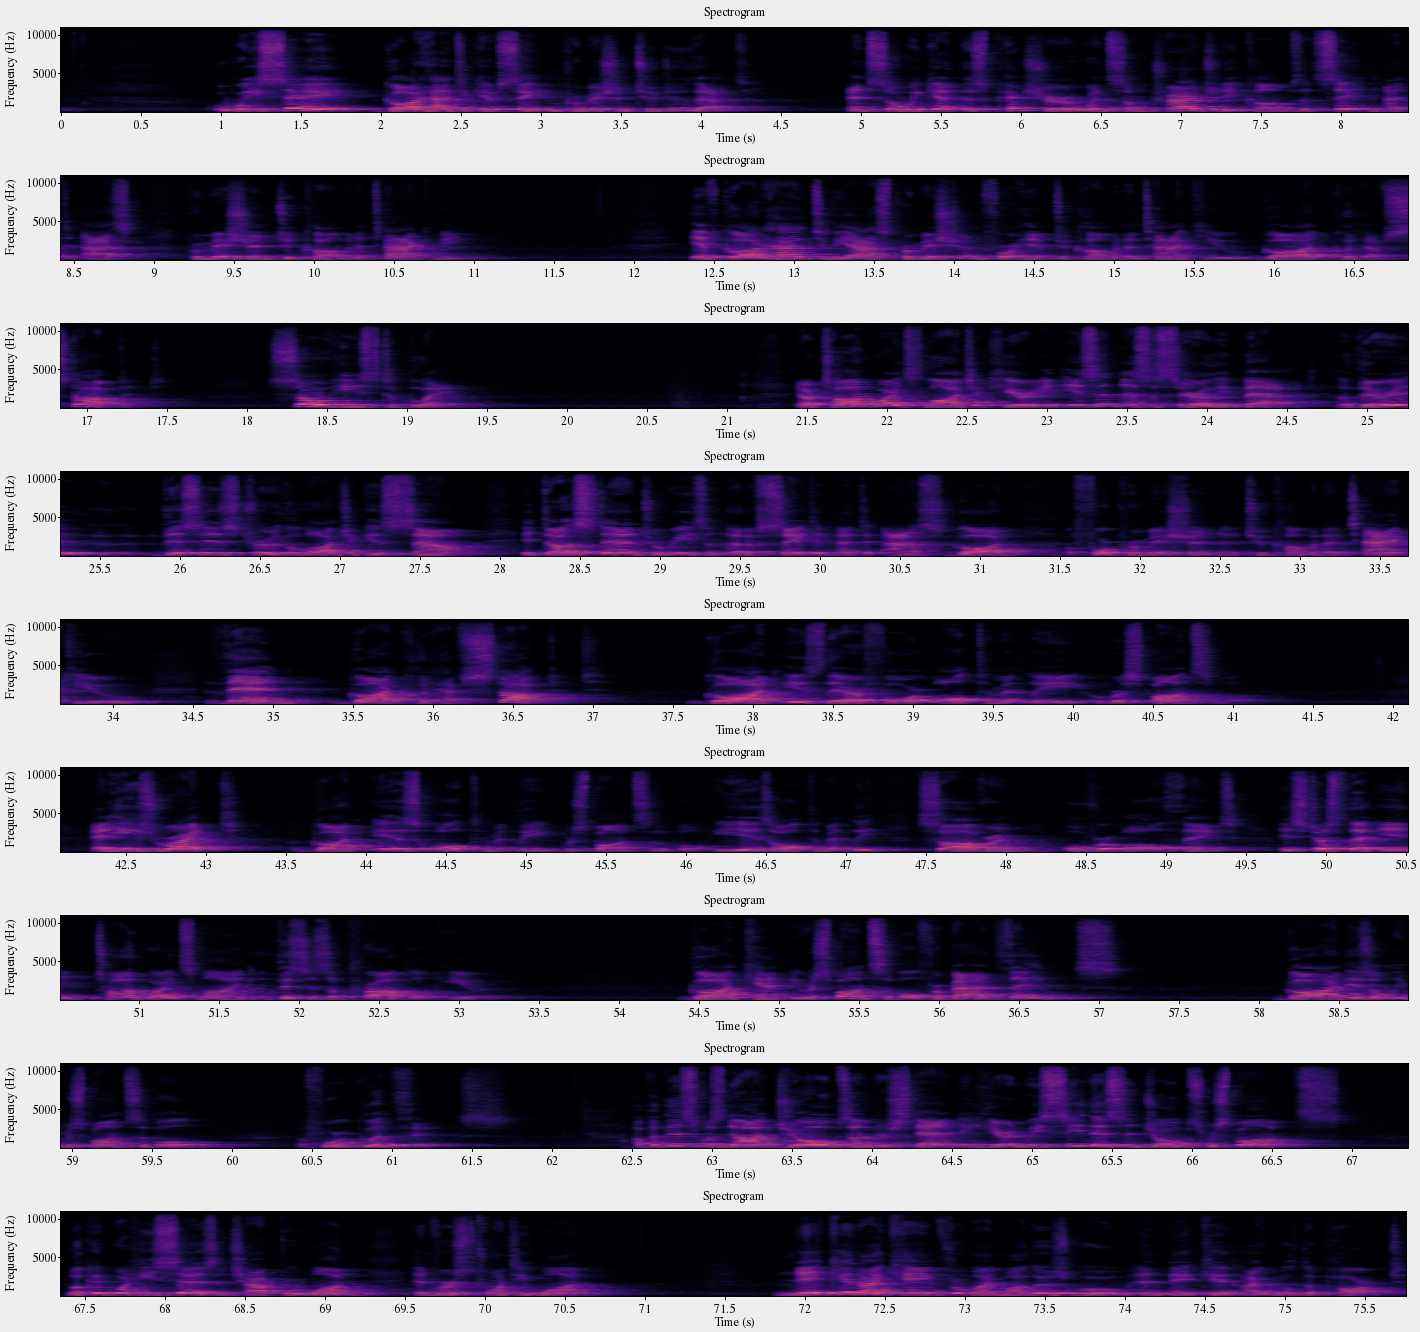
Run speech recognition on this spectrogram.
We say God had to give Satan permission to do that. And so we get this picture when some tragedy comes that Satan had to ask permission to come and attack me. If God had to be asked permission for him to come and attack you, God could have stopped it. So he's to blame. Now, Todd White's logic here, it isn't necessarily bad. Uh, there is, this is true. The logic is sound. It does stand to reason that if Satan had to ask God for permission to come and attack you, then God could have stopped it. God is therefore ultimately responsible. And he's right. God is ultimately responsible. He is ultimately sovereign over all things. It's just that in Todd White's mind, this is a problem here. God can't be responsible for bad things. God is only responsible for good things. Uh, but this was not Job's understanding here, and we see this in Job's response. Look at what he says in chapter 1 and verse 21. Naked I came from my mother's womb, and naked I will depart.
